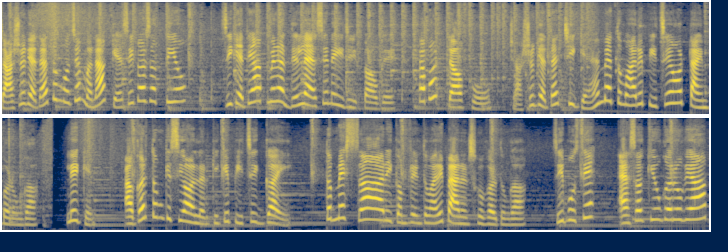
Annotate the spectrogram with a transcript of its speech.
चाशु कहता है, तुम मुझे मना कैसे कर सकती हो? जी कहती है, आप मेरा दिल ऐसे नहीं जीत पाओगे। मैं बहुत टफ हूँ। चाशु कहता है, ठीक है, मैं तुम्हारे पीछे और टाइम पढ़ूँगा। लेकिन अगर तुम किसी और लड़के के पीछे गई तो मैं सारी कंप्लेन तुम्हारे पेरेंट्स को कर दूँगा। जी पूछती ऐसा क्यों करोगे आप?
